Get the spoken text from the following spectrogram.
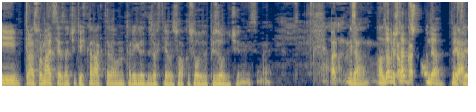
i transformacija, znači tih karaktera unutar igre zahtjeva svaku svoju epizodu, čini mi se, ne. Pa, mislim, da, ali dobro, šta, o, da, rec, da,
